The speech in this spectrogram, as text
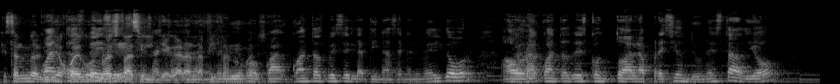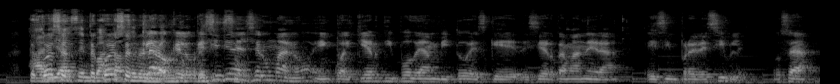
Está hablando del ¿Cuántas videojuego, no es fácil exacto, llegar a la FIFA ¿Cuántas veces le atinas en el medidor? Ahora, Ajá. ¿cuántas veces con toda la presión de un estadio? ¿Te harías el- te batazo en el Claro, que lo que sí tiene el ser humano en cualquier tipo de ámbito es que de cierta manera es impredecible. O sea,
